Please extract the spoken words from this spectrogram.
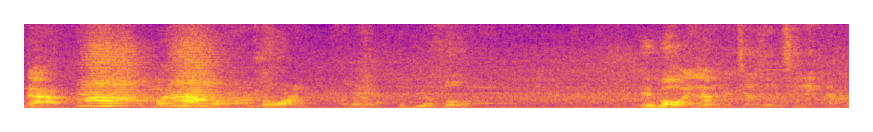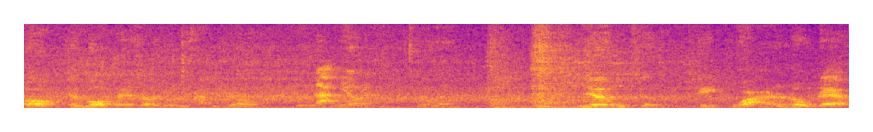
là mọi năm có quả to này Vâng. Cái bột. Ồ, cái bột này tôi dùng dầu Dùng đạm nhiều đấy. Nhưng cái quả nó đồng đều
